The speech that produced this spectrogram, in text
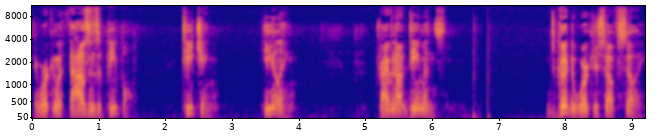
They're working with thousands of people, teaching, healing, driving out demons. It's good to work yourself silly.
